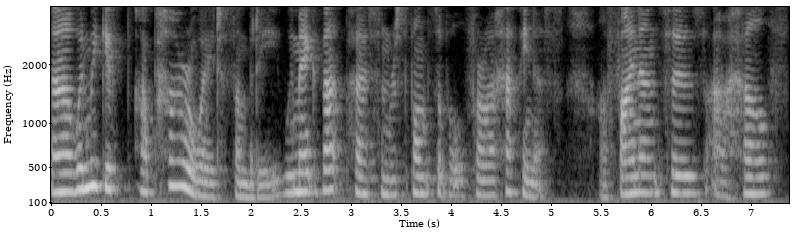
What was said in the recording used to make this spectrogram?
Now, when we give our power away to somebody, we make that person responsible for our happiness, our finances, our health,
